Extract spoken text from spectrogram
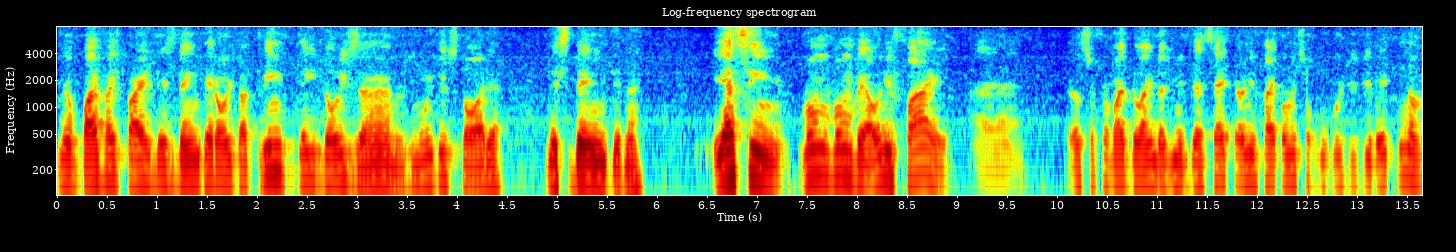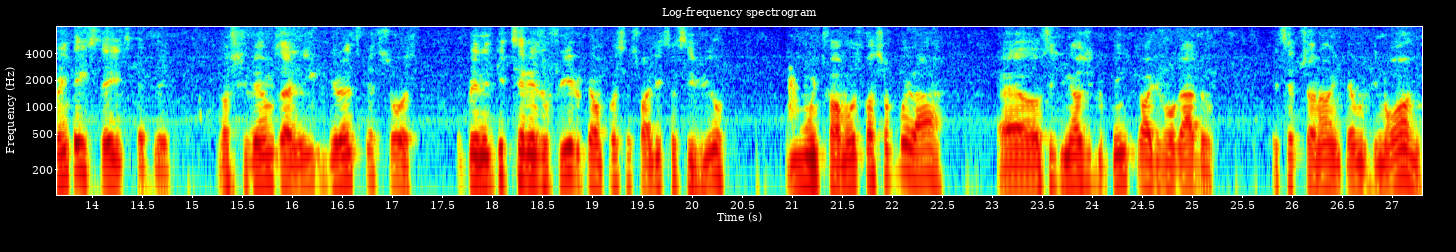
Meu pai faz parte desse The Inter 8 há 32 anos. Muita história nesse The Inter, né? E assim, vamos, vamos ver, a Unify, é, eu sou formado lá em 2017, a Unify começou com o curso de Direito em 96, quer dizer, nós tivemos ali grandes pessoas. O Benedito Cerezo Filho, que é um processualista civil, muito famoso, passou por lá. É, o Sidney de Dupin, que é um advogado excepcional em termos de nome,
